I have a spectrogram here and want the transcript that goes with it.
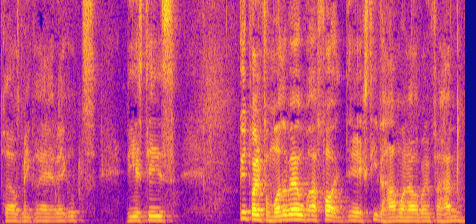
players make uh, records these days. Good win for Motherwell. I thought uh, Stevie Hammell, another win for him.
